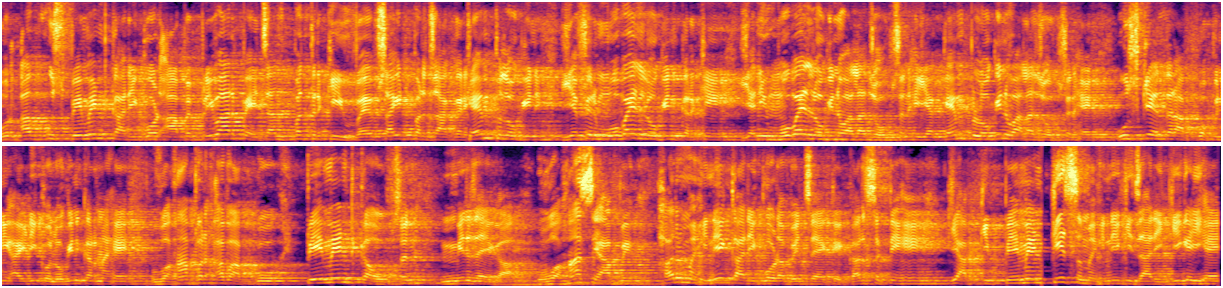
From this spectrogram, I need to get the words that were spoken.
और अब उस पेमेंट का रिकॉर्ड आप परिवार पहचान पत्र की वेबसाइट पर जाकर कैंप लॉगिन या फिर मोबाइल लॉगिन करके, यानी मोबाइल लॉगिन वाला जो ऑप्शन है या कैंप लॉगिन वाला जो ऑप्शन है, उसके अंदर आपको अपनी आईडी को लॉगिन करना है। वहाँ पर अब आपको पेमेंट का ऑप्शन मिल जाएगा। वहाँ से आप हर महीने का रिकॉर्ड अब चेक कर सकते हैं कि आपकी पेमेंट किस महीने की जारी की गई है,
